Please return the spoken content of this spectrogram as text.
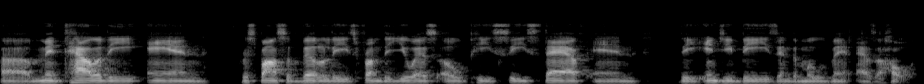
uh, mentality and responsibilities from the USOPC staff and the NGBs and the movement as a whole.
